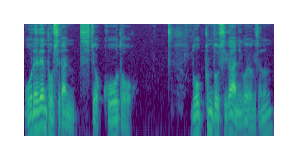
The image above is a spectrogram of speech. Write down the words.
오래된 도시란 뜻이죠. 고도. 높은 도시가 아니고 여기서는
